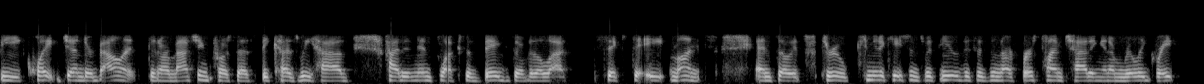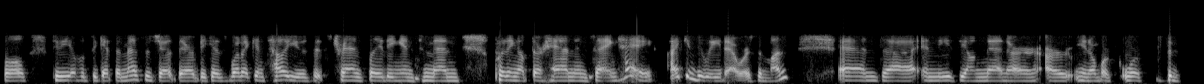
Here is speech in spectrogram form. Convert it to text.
be quite gender balanced in our matching process because we have had an influx of bigs over the last six to eight months. And so it's through communications with you. This isn't our first time chatting, and I'm really grateful to be able to get the message out there because what I can tell you is it's translating into men putting up their hand and saying, "Hey, I can do eight hours a month," and uh, and these young men are are you know we're, we're the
